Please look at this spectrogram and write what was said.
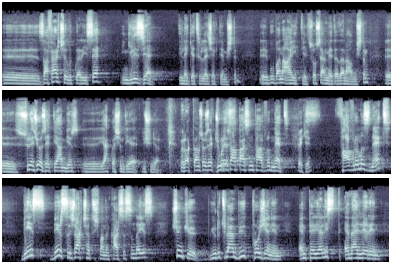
e, zafer çığlıkları ise İngilizce dile getirilecek demiştim. E, bu bana ait değil. Sosyal medyadan almıştım. E, süreci özetleyen bir e, yaklaşım diye düşünüyorum. Irak'tan söz ettiniz. Cumhuriyet Halk Partisi'nin tavrı net. Peki. Tavrımız net. Biz bir sıcak çatışmanın karşısındayız. Çünkü yürütülen büyük projenin, emperyalist emellerin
